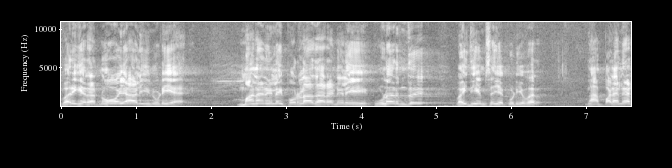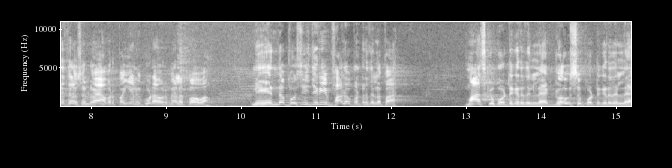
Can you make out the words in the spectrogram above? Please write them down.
வருகிற நோயாளியினுடைய மனநிலை பொருளாதார நிலையை உணர்ந்து வைத்தியம் செய்யக்கூடியவர். நான் பல நேரத்தில் சொல்லுவேன் அவர் பையனுக்கு கூட அவர் மேலே கோவம் நீ எந்த ப்ரொசீஜரையும் ஃபாலோ பண்ணுறதில்லப்பா மாஸ்க் போட்டுக்கிறது இல்லை க்ளவுஸு போட்டுக்கிறது இல்லை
